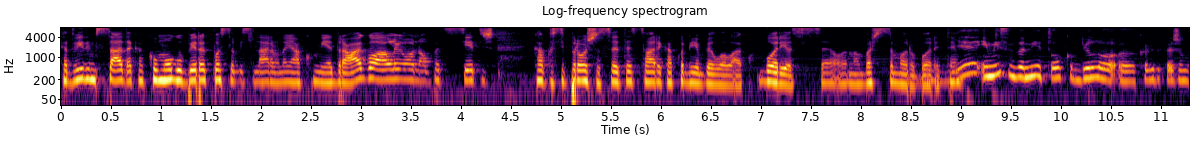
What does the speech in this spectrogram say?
kad vidim sada kako mogu birati, bi se naravno jako mi je drago, ali ono, opet se sjetiš kako si prošao sve te stvari, kako nije bilo lako. Borio si se, ono, baš se morao boriti. Je, i mislim da nije toliko bilo, e, kako da kažemo,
